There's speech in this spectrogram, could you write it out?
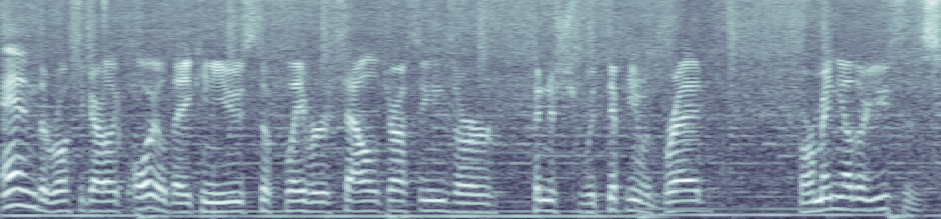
and the roasted garlic oil that you can use to flavor salad dressings or finish with dipping with bread or many other uses.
